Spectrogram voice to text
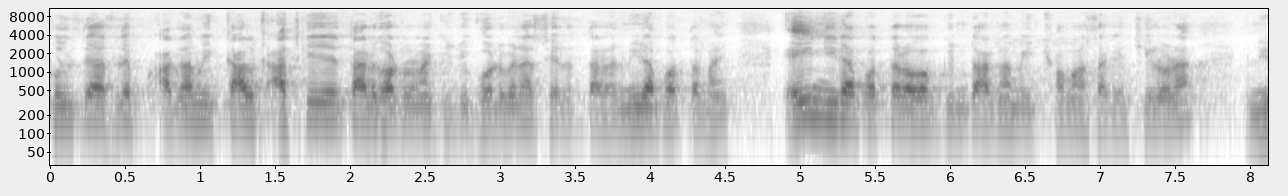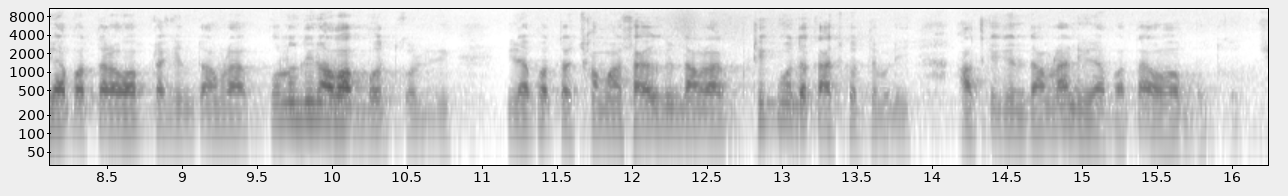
খুলতে আসলে আগামী কাল আজকে যে তার ঘটনা কিছু ঘটবে না সেটা তারা নিরাপত্তা নাই। এই নিরাপত্তার অভাব কিন্তু আগামী ছ মাস আগে ছিল না। নিরাপত্তার অভাবটা কিন্তু আমরা কোনোদিন অভাব বোধ করিনি। নিরাপত্তার ছ মাস আগেও কিন্তু আমরা ঠিকমতো কাজ করতে পারি আজকে কিন্তু আমরা নিরাপত্তার অভাব বোধ করছি।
